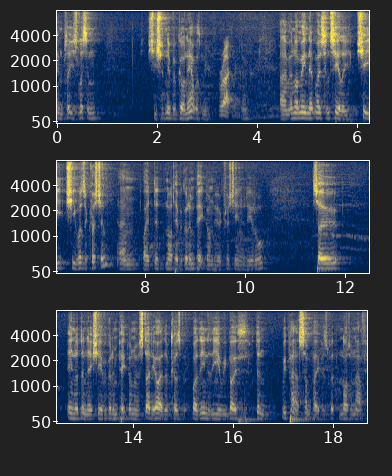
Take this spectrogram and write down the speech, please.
and please listen, she should never have gone out with me. Right. Um, and I mean that most sincerely. She, she was a Christian. Um, I did not have a good impact on her Christianity at all. So, and I didn't actually have a good impact on her study either, because by the end of the year we both didn't, we passed some papers, but not enough.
